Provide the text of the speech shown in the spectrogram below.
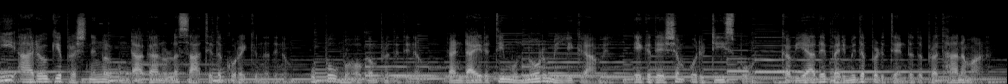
ഈ ആരോഗ്യ പ്രശ്നങ്ങൾ ഉണ്ടാകാനുള്ള സാധ്യത കുറയ്ക്കുന്നതിനും ഉപ്പ് ഉപഭോഗം പ്രതിദിനം രണ്ടായിരത്തി മുന്നൂറ് മില്ലിഗ്രാമിൽ ഏകദേശം ഒരു ടീസ്പൂൺ കവിയാതെ പരിമിതപ്പെടുത്തേണ്ടത് പ്രധാനമാണ്.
